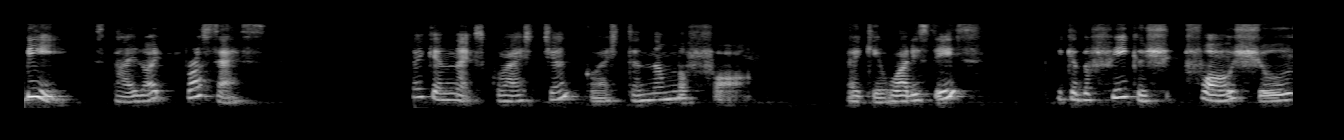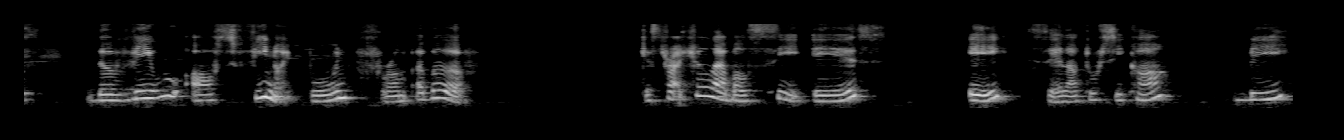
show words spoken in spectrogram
B, styloid process. Okay, next question, question number four. Okay, what is this? Okay, the figure four shows the view of sphenoid bone from above. Okay, structure level C is a. Sella turcica B.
